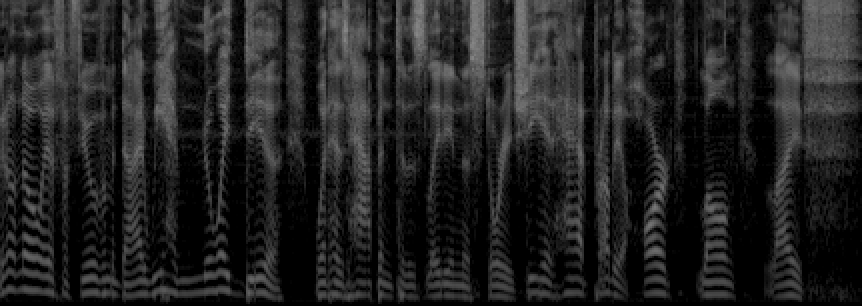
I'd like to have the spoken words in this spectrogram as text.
We don't know if a few of them had died. We have no idea what has happened to this lady in this story. She had had probably a hard, long life.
